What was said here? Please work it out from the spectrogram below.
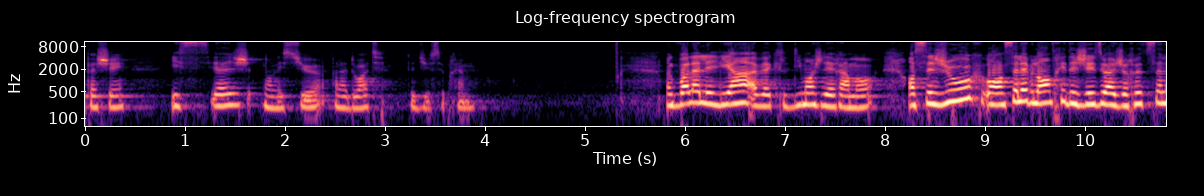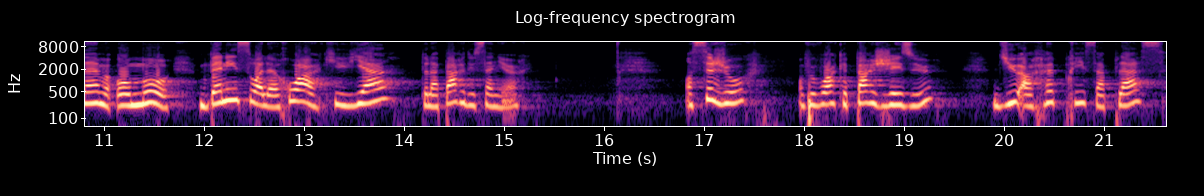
péchés, il siège dans les cieux à la droite de Dieu suprême. Donc voilà les liens avec le dimanche des rameaux. En ce jour où on célèbre l'entrée de Jésus à Jérusalem au mot Béni soit le roi qui vient de la part du Seigneur. En ce jour, on peut voir que par Jésus, Dieu a repris sa place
